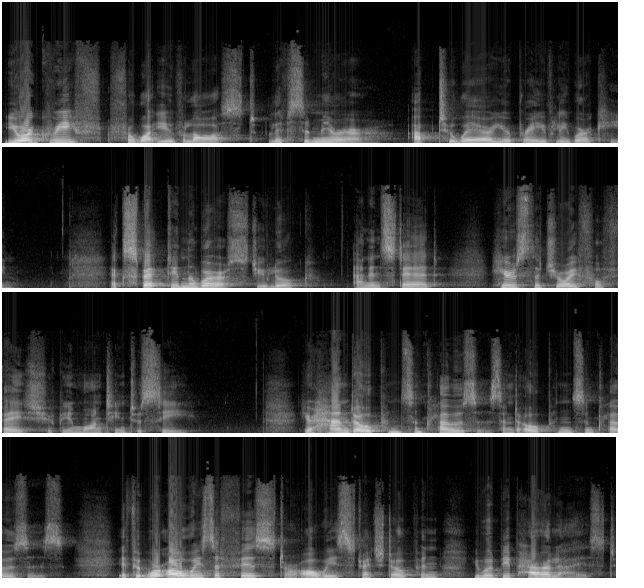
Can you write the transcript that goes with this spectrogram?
Your grief for what you've lost lifts a mirror up to where you're bravely working. Expecting the worst, you look, and instead, here's the joyful face you've been wanting to see. Your hand opens and closes and opens and closes. If it were always a fist or always stretched open, you would be paralyzed.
